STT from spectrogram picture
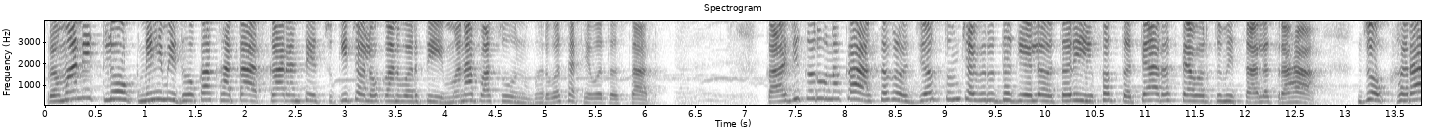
प्रामाणिक लोक नेहमी धोका खातात कारण ते चुकीच्या लोकांवरती मनापासून भरवसा ठेवत असतात. काळजी करू नका सगळं जग तुमच्या विरुद्ध गेलं तरी फक्त त्या रस्त्यावर तुम्ही चालत राहा जो खरा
